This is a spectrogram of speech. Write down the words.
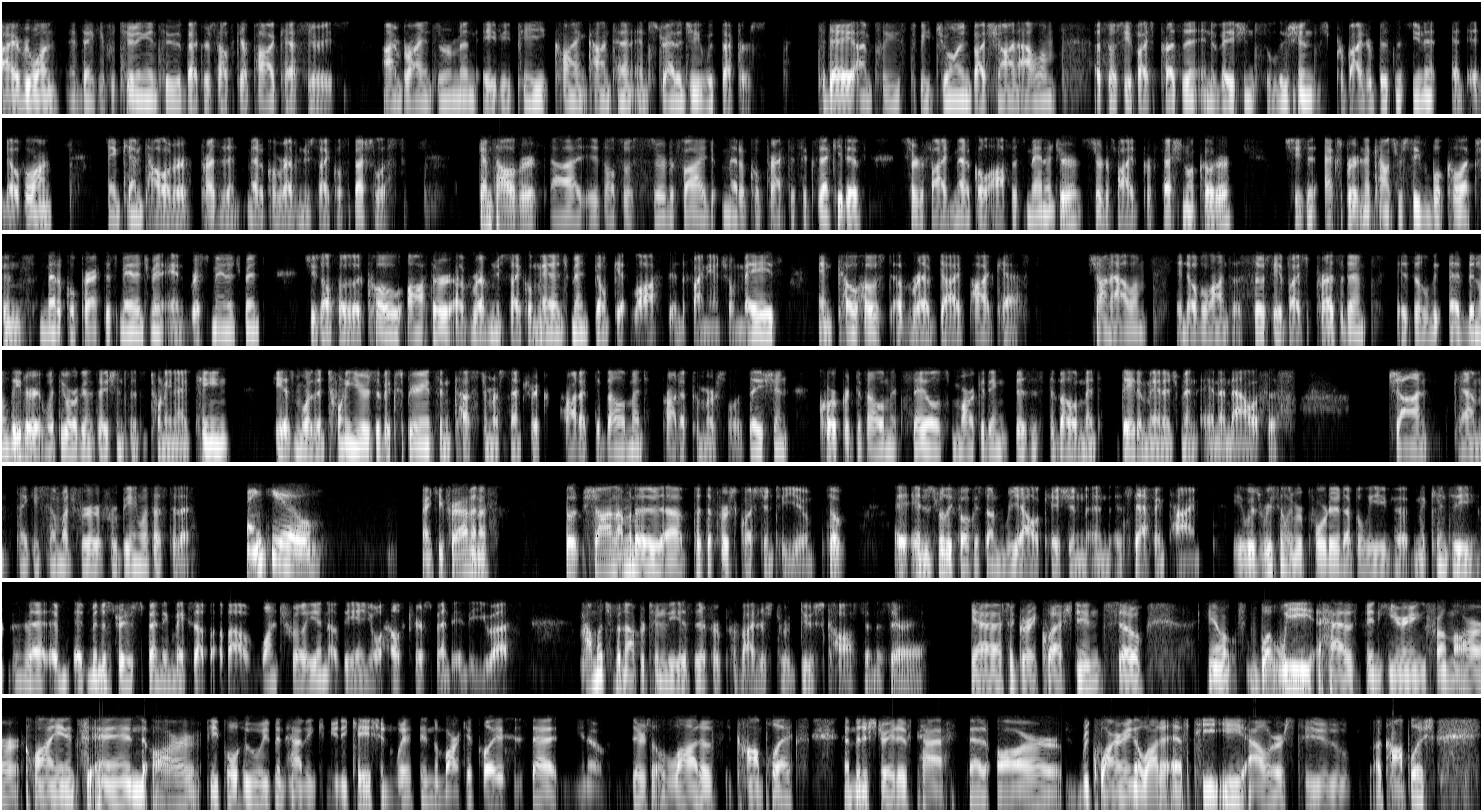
Hi, everyone, and thank you for tuning into the Becker's Healthcare Podcast Series. I'm Brian Zimmerman, AVP, Client Content and Strategy with Becker's. Today, I'm pleased to be joined by Sean Allam, Associate Vice President, Innovation Solutions, Provider Business Unit at Inovalon, and Kem Tolliver, President, Medical Revenue Cycle Specialist. Kem Tolliver uh, is also a certified medical practice executive, certified medical office manager, certified professional coder. She's an expert in accounts receivable collections, medical practice management, and risk management. She's also the co author of Revenue Cycle Management Don't Get Lost in the Financial Maze and co host of RevDive podcast. Sean Allam, Inovalon's Associate Vice President, is a, has been a leader with the organization since 2019. He has more than 20 years of experience in customer centric product development, product commercialization, corporate development, sales, marketing, business development, data management, and analysis. Sean, Kem, thank you so much for, for being with us today. Thank you. Thank you for having us. So, Sean, I'm going to uh, put the first question to you. So, and it's really focused on reallocation and, and staffing time. It was recently reported, I believe, at McKinsey, that administrative spending makes up about one trillion of the annual healthcare spend in the U.S. How much of an opportunity is there for providers to reduce costs in this area? Yeah, that's a great question. So, you know, what we have been hearing from our clients and our people who we've been having communication with in the marketplace is that, you know, there's a lot of complex administrative tasks that are requiring a lot of FTE hours to accomplish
